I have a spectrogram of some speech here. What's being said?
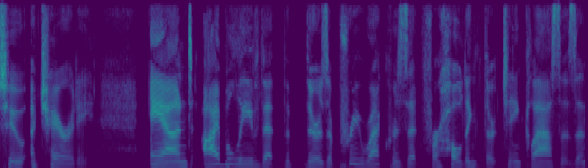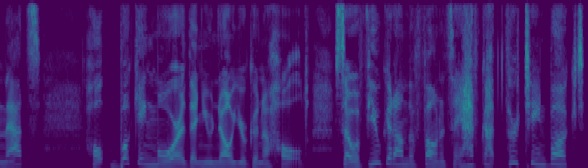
to a charity. And I believe that the, there's a prerequisite for holding 13 classes, and that's booking more than you know you're going to hold. So if you get on the phone and say, I've got 13 booked,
